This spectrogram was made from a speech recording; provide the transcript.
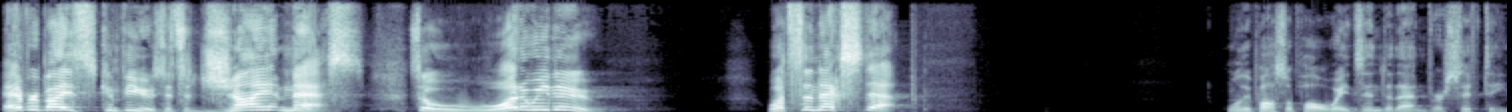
Everybody's confused. It's a giant mess. So, what do we do? What's the next step? Well, the Apostle Paul wades into that in verse 15.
